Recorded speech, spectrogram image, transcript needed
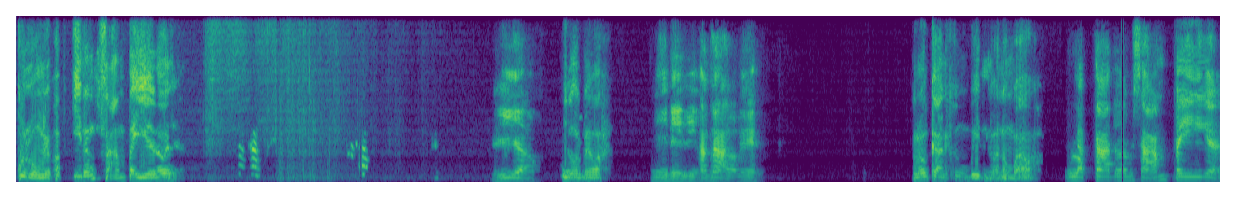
กูหลงในพับจีตั้งสามปีแล้วเว้ยเหี้ยมีรถไหมวะนี่นี่นี่ข้างหน้าเราเลยกูต้องการเครื่องบินวะน้องเบาหลับตาเดินสามปีอะ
